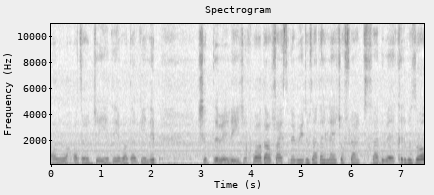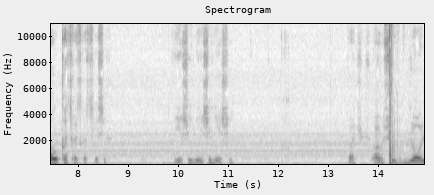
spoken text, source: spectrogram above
Allah az önce yediğim adam gelip Şimdi beni yiyecek. Bu adam sayesinde büyüdüm zaten. Lage of Light sen ve kırmızı ol. Kaç kaç kaç yeşil. Yeşil yeşil yeşil. Kaç. Abi şu lol.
